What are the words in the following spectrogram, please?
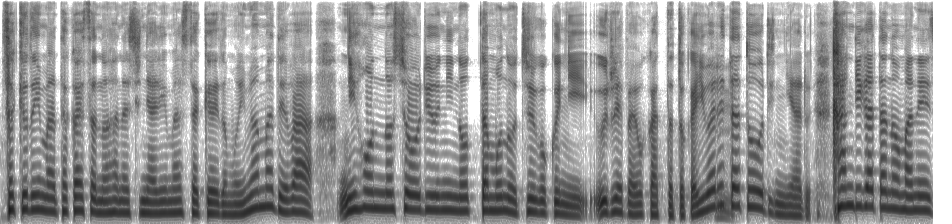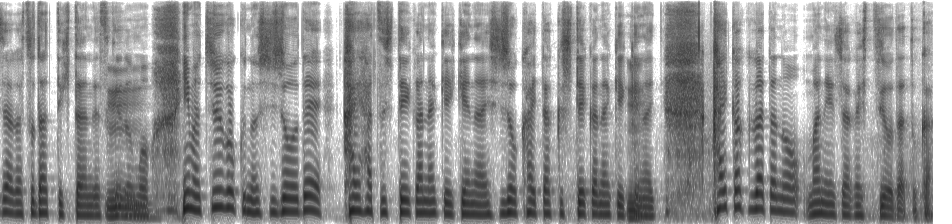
先ほど今高橋さんのお話にありましたけれども今までは日本の潮流に乗ったものを中国に売ればよかったとか言われた通りにやる管理型のマネージャーが育ってきたんですけれども、うん。今中国の市場で開発していかなきゃいけない市場開拓していかなきゃいけない、改革型のマネージャーが必要だとか。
